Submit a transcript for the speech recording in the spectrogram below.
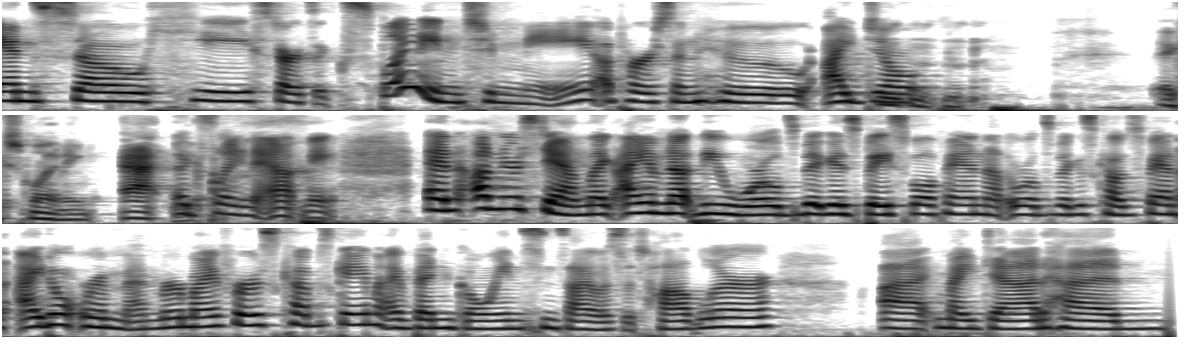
and so he starts explaining to me, a person who I don't Explaining at you. explaining at me and understand like i am not the world's biggest baseball fan not the world's biggest cubs fan i don't remember my first cubs game i've been going since i was a toddler uh, my dad had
